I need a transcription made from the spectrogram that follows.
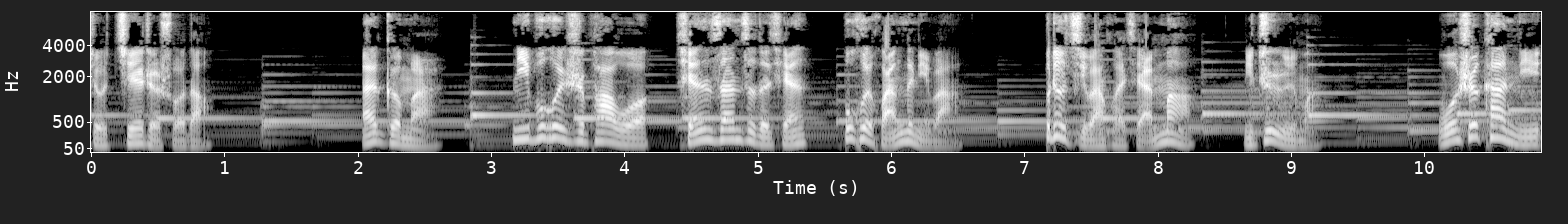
就接着说道：“哎，哥们儿，你不会是怕我前三次的钱不会还给你吧？不就几万块钱吗？你至于吗？我是看你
